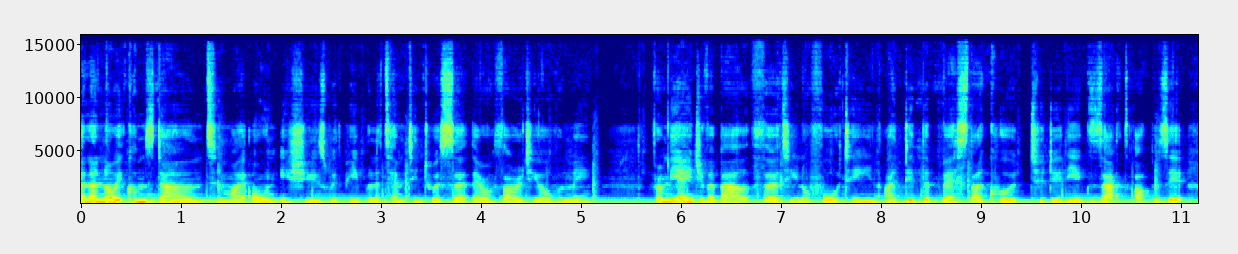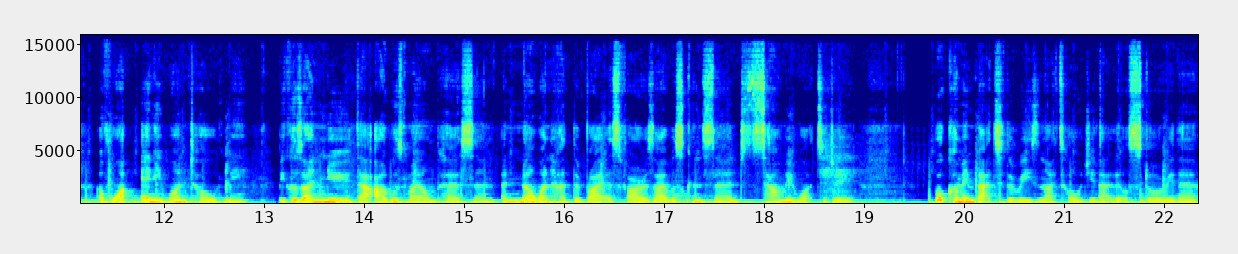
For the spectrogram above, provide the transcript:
and I know it comes down to my own issues with people attempting to assert their authority over me. From the age of about 13 or 14, I did the best I could to do the exact opposite of what anyone told me because I knew that I was my own person and no one had the right, as far as I was concerned, to tell me what to do. But coming back to the reason I told you that little story there,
